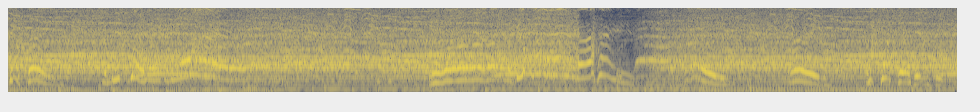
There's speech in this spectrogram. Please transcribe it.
กระดึบด้วยนะกระดึบเฮ้ยกระดึบเลยเฮ้ยเฮ้ยเฮ้ย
